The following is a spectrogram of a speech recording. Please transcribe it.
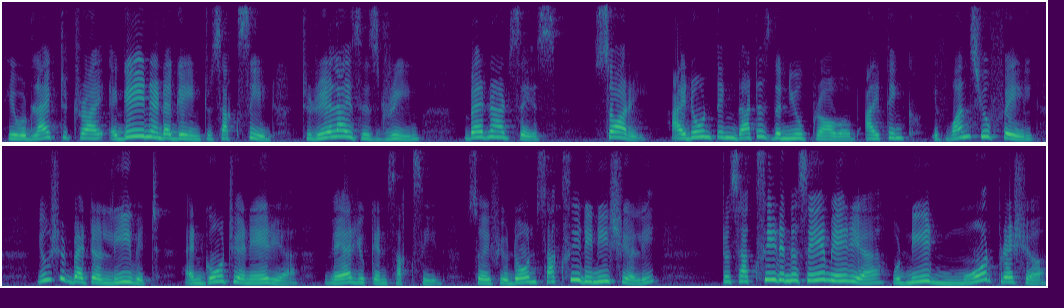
he would like to try again and again to succeed, to realize his dream, Bernard says, Sorry, I don't think that is the new proverb. I think if once you fail, you should better leave it and go to an area where you can succeed. So, if you do not succeed initially, to succeed in the same area would need more pressure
